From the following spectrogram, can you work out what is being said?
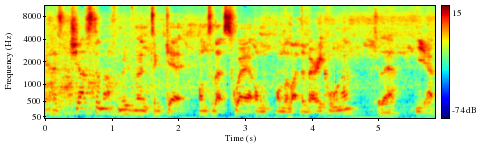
it has just enough movement to get onto that square on, on the like the very corner. So there. Yeah.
